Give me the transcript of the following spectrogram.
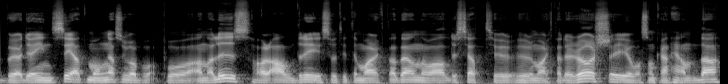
började jag inse att många som jobbar på, på, analys har aldrig suttit i marknaden och aldrig sett hur, hur marknaden rör sig och vad som kan hända.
